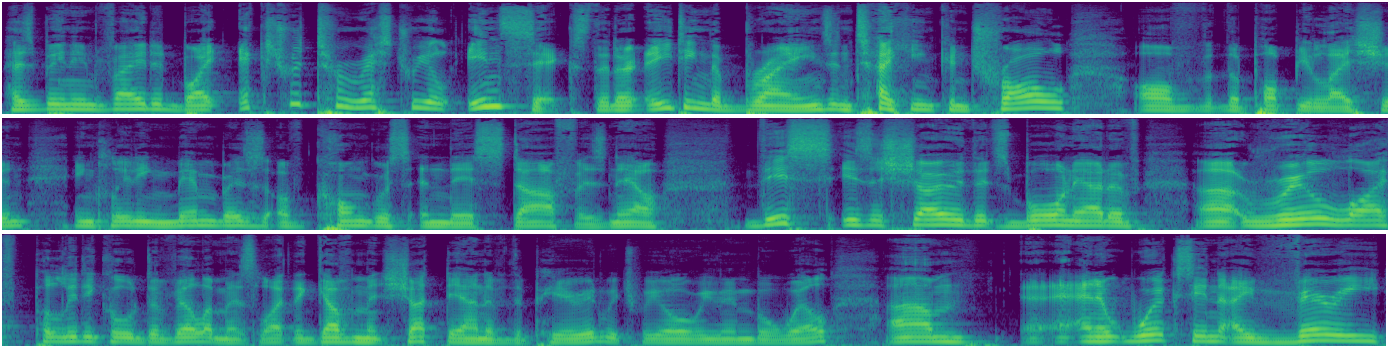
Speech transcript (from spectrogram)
has been invaded by extraterrestrial insects that are eating the brains and taking control of the population, including members of Congress and their staffers. Now, this is a show that's born out of uh, real life political developments like the government shutdown of the period, which we all remember well. Um, and it works in a very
